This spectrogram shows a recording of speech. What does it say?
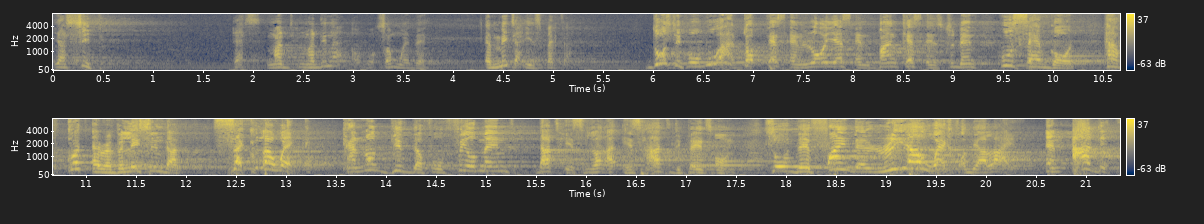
He has sheep. Yes, Mad- Medina, somewhere there. A major inspector. Those people who are doctors and lawyers and bankers and students who serve God have got a revelation that secular work cannot give the fulfillment that his, his heart depends on. So they find the real work for their life and add it.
